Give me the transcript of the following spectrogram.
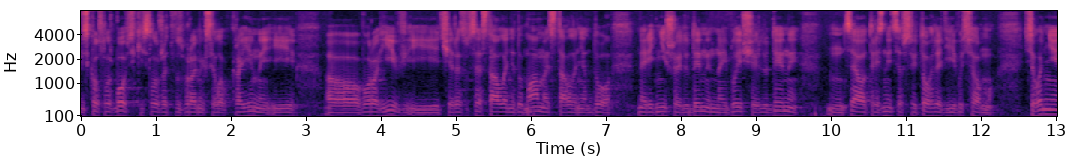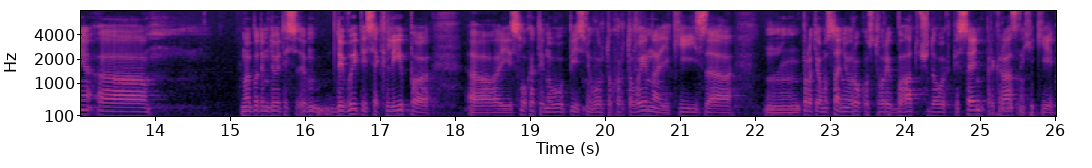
військовослужбовців, які служать в Збройних силах України, і ворогів, і через це ставлення до мами, ставлення до найріднішої людини, найближчої людини. Це от різниця в світогляді і в усьому. Сьогодні е, ми будемо дивитися, дивитися кліп е, і слухати нову пісню гурту Хортовина, який за протягом останнього року створив багато чудових пісень, прекрасних, які е,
